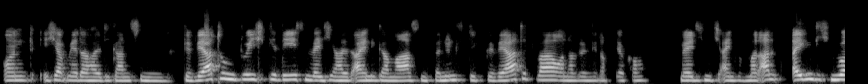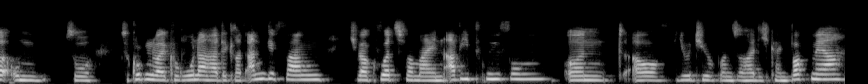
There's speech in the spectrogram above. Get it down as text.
Und ich habe mir da halt die ganzen Bewertungen durchgelesen, welche halt einigermaßen vernünftig bewertet war und habe dann gedacht, ja komm, melde ich mich einfach mal an. Eigentlich nur, um so zu gucken, weil Corona hatte gerade angefangen. Ich war kurz vor meinen Abi-Prüfungen und auf YouTube und so hatte ich keinen Bock mehr.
